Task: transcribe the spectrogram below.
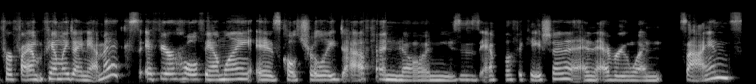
for family dynamics. If your whole family is culturally deaf and no one uses amplification and everyone signs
